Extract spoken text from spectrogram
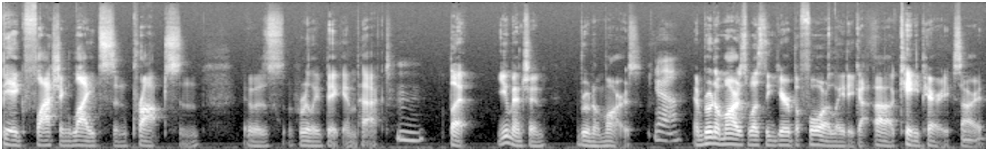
big flashing lights and props, and it was really big impact. Hmm. But you mentioned Bruno Mars. Yeah And Bruno Mars was the year before Lady Ga- uh, Katy Perry, sorry. Hmm.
